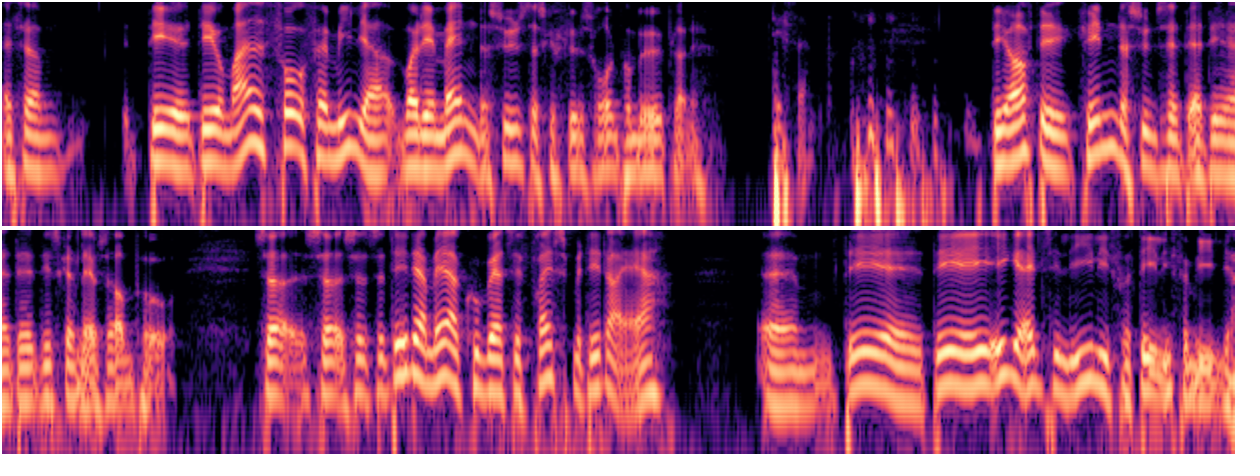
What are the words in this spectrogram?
altså det, det er jo meget få familier, hvor det er manden, der synes, der skal flyttes rundt på møblerne. Det er sandt. det er ofte kvinden, der synes, at det, det, det skal laves om på. Så, så, så, så det der med at kunne være tilfreds med det, der er, øhm, det, det er ikke altid ligeligt fordelt i familier.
